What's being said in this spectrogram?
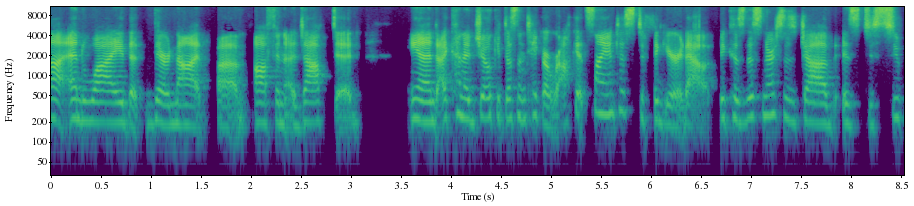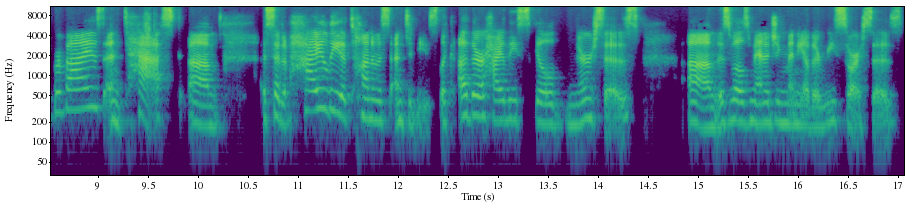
uh, and why that they're not um, often adopted. And I kind of joke it doesn't take a rocket scientist to figure it out because this nurse's job is to supervise and task um, a set of highly autonomous entities like other highly skilled nurses, um, as well as managing many other resources.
